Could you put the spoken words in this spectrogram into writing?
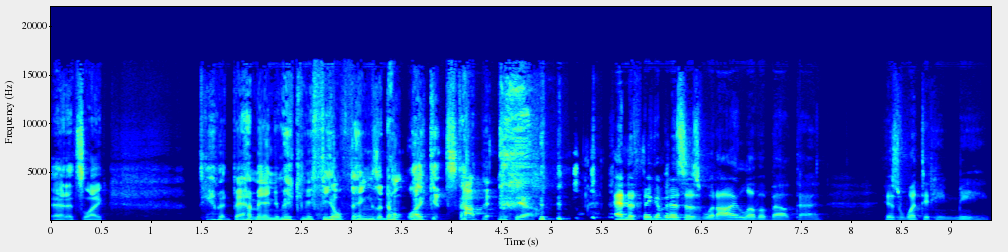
And it's like, damn it, Batman, you're making me feel things. I don't like it. Stop it. Yeah. and the thing of it is, is what I love about that is what did he mean?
